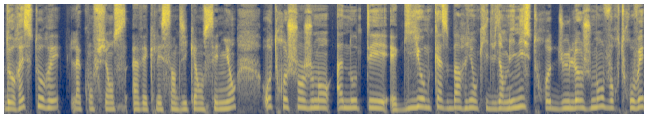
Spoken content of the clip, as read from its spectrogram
de restaurer la confiance avec les syndicats enseignants. Autre changement à noter, Guillaume Casbarian qui devient ministre du Logement. Vous retrouvez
